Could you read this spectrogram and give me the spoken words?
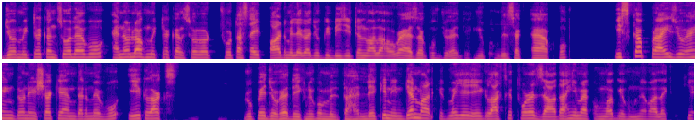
जो मीटर कंसोल है वो एनालॉग मीटर कंसोल और छोटा सा एक पार्ट मिलेगा जो कि डिजिटल वाला होगा, ऐसा कुछ जो है देखने को मिल सकता है आपको। इसका प्राइस जो है इंडोनेशिया के अंदर में वो एक लाख रुपए जो है देखने को मिलता है, लेकिन इंडियन मार्केट में ये एक लाख से थोड़ा ज़्यादा ही मैं कहूँगा कि होने वाला है, क्योंकि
